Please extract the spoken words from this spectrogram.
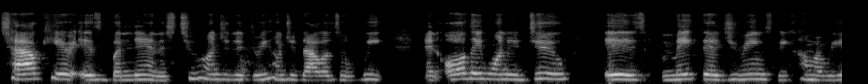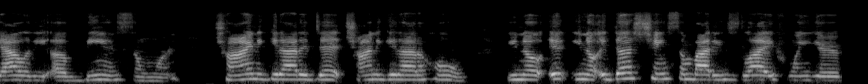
Childcare is bananas, 200 to $300 a week and all they want to do is make their dreams become a reality of being someone trying to get out of debt trying to get out of home you know it you know it does change somebody's life when you're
